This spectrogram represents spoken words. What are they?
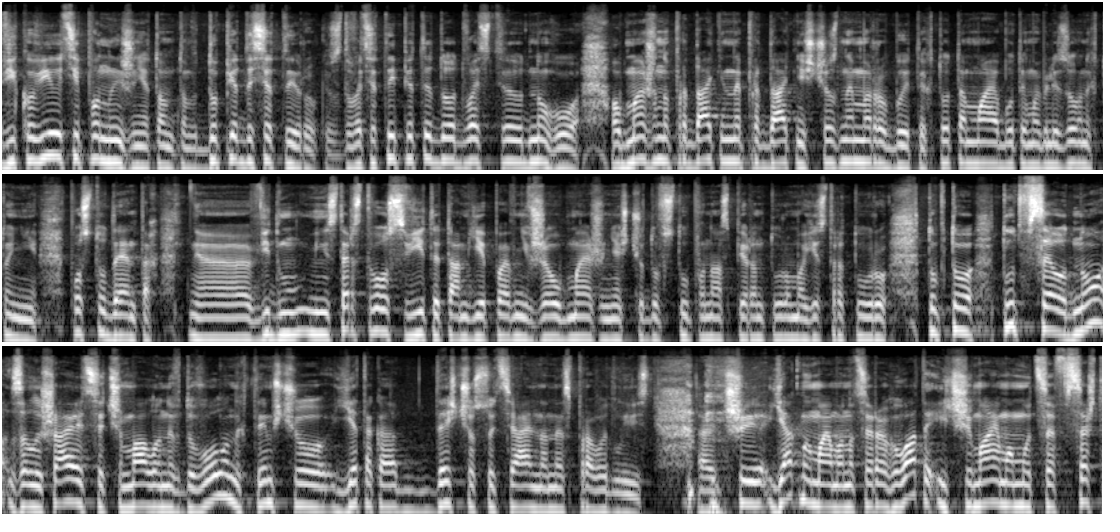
вікові оці пониження, там, там до 50 років, з 25 до 21, обмежено придатні, непридатні, що з ними робити, хто там має бути мобілізований, хто ні. По студентах Е, від Міністерства освіти там є певні вже обмеження щодо вступу на аспірантуру, магістратуру. Тобто тут все одно залишається чимало невдоволених тим, що є така дещо соціальна несправедливість. Е, Чи як ми маємо на це реагувати, і чи маємо ми це все ж таки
